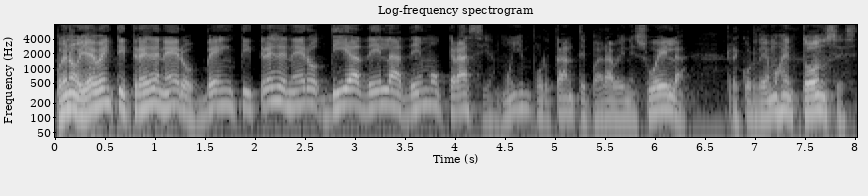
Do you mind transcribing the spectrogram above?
Bueno, hoy es 23 de enero, 23 de enero, Día de la Democracia, muy importante para Venezuela. Recordemos entonces,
